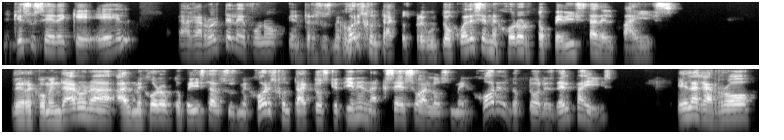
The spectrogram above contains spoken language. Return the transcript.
¿Y qué sucede? Que él agarró el teléfono entre sus mejores contactos, preguntó cuál es el mejor ortopedista del país. Le recomendaron al mejor ortopedista sus mejores contactos que tienen acceso a los mejores doctores del país. Él agarró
